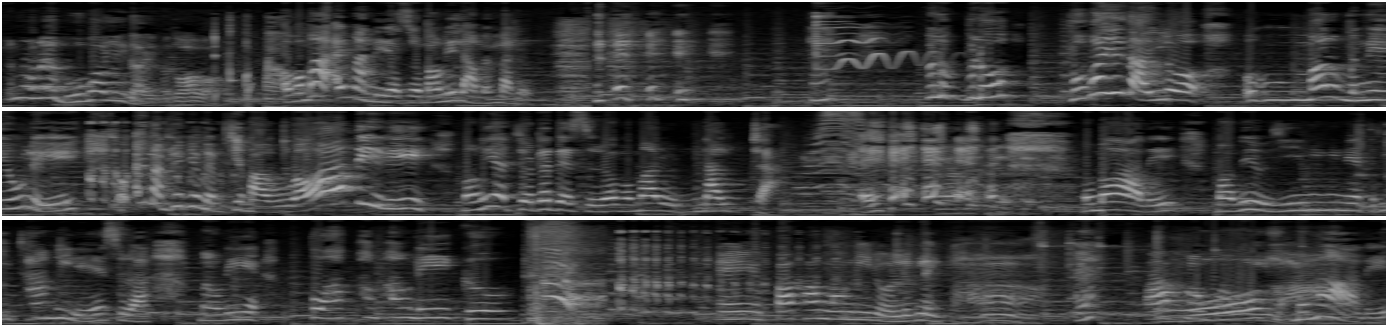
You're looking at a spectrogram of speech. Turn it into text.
ကျွန်တော်လည်းဘိုးဘွားရိတ်တာတွေမသွားပါဘူးအော်မမအဲ့မှနေရဆိုတော့မောင်လေးလာမယ်မှတ်လို့ဘလို့ဘလို့ ဘဘရိတ်တာကြီးတော့ဟိုမမတို့မနေဘူးလေဟိုအဲ့မှတွေ့ပြမယ်မဖြစ်ပါဘူး။အော်တည်ပြီမောင်လေးကကြော်တတ်တယ်ဆိုတော့မမတို့နောက်တာမမကလေမောင်လေးကိုရင်းနှီးနှီးနဲ့သတိထားမိတယ်ဆိုတာမောင်လေးရဲ့သွားဖောင်းဖောင်းလေးကိုအေးပါဖောင်းမောင်းပြီးတော့လိမ့်လိုက်ပါဟမ်ပါဖောင်းမောင်းလေးပါမမကလေ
